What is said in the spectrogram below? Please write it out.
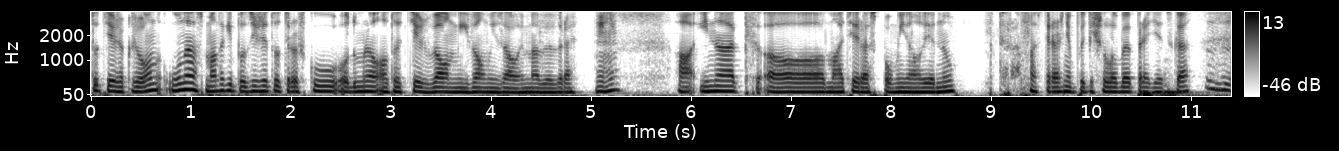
to tiež akože on u nás mám taký pocit, že to trošku odumrel, ale to je tiež veľmi, veľmi zaujímavé v. Mhm. A inak uh, máte raz spomínal jednu, ktorá ma strašne potešila, lebo je pre decka. Mhm.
